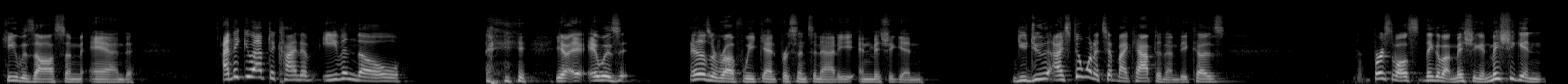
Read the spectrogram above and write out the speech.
He was awesome, and I think you have to kind of even though you know it, it was it was a rough weekend for Cincinnati and Michigan. You do I still want to tip my cap to them because first of all, think about Michigan. Michigan,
